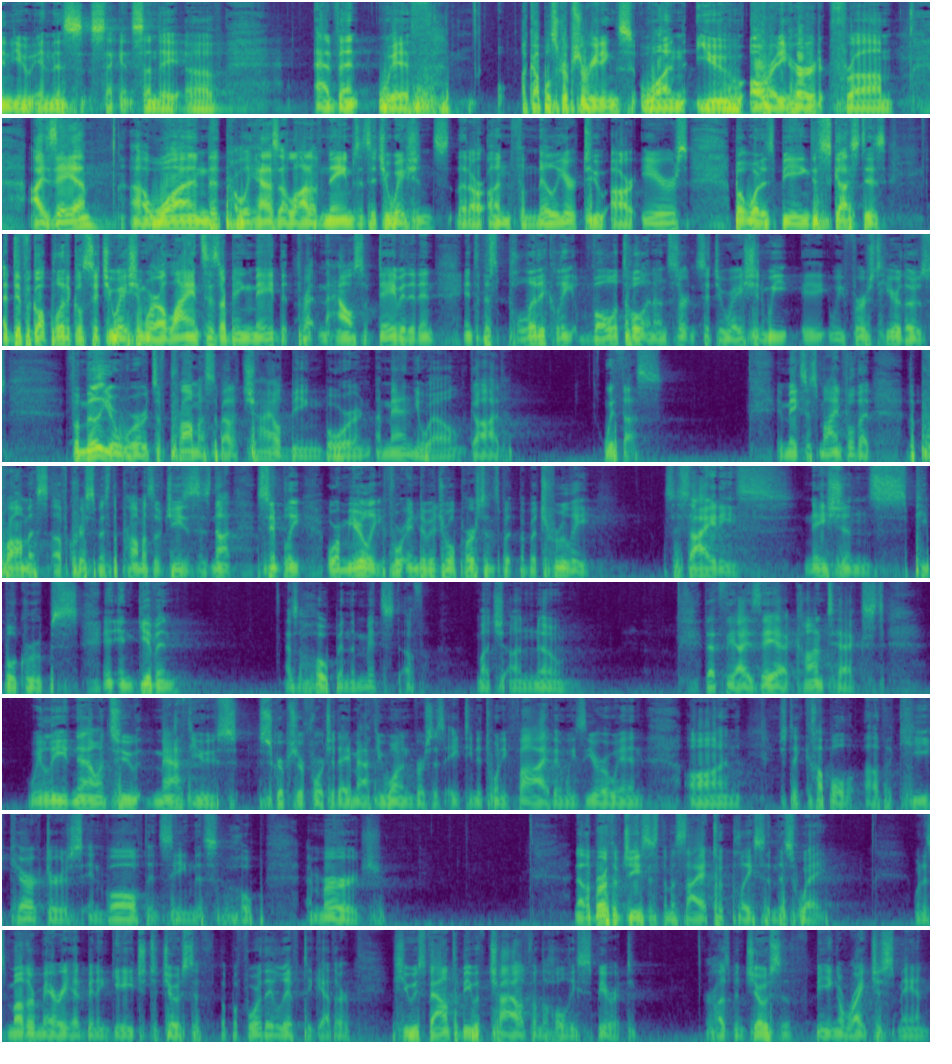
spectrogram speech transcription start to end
continue in this second Sunday of Advent with a couple scripture readings. One you already heard from Isaiah, uh, one that probably has a lot of names and situations that are unfamiliar to our ears. But what is being discussed is a difficult political situation where alliances are being made that threaten the house of David. And in, into this politically volatile and uncertain situation, we, we first hear those familiar words of promise about a child being born, Emmanuel, God with us. It makes us mindful that the promise of Christmas, the promise of Jesus, is not simply or merely for individual persons, but, but, but truly societies, nations, people groups, and, and given as a hope in the midst of much unknown. That's the Isaiah context. We lead now into Matthew's scripture for today, Matthew 1, verses 18 to 25, and we zero in on just a couple of the key characters involved in seeing this hope emerge. Now, the birth of Jesus, the Messiah, took place in this way. When his mother Mary had been engaged to Joseph, but before they lived together, she was found to be with child from the Holy Spirit. Her husband Joseph, being a righteous man,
